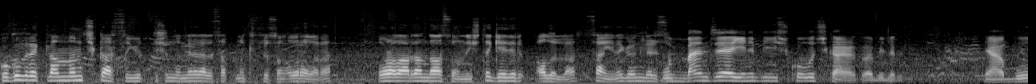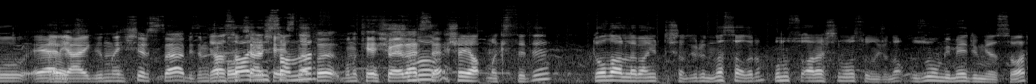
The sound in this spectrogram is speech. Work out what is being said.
Google reklamlarını çıkarsın yurt dışında nerelerde satmak istiyorsan oralara. Oralardan daha sonra işte gelir alırlar. Sen yine gönderirsin. Bu bence yeni bir iş kolu çıkartabiliriz. Ya bu eğer Evet. yaygınlaşırsa bizim Ya kapalı çarşı insanlar esnafı bunu keşfederse Şunu şey yapmak istedi. Dolarla ben yurt dışından ürün nasıl alırım? Bunun araştırma sonucunda uzun bir medium yazısı var.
